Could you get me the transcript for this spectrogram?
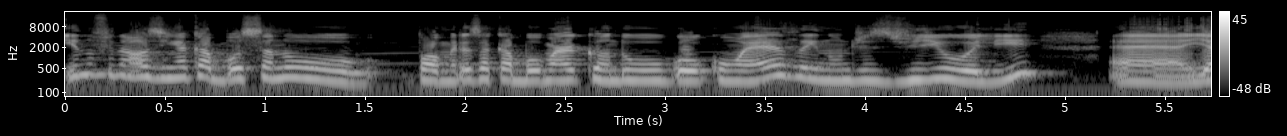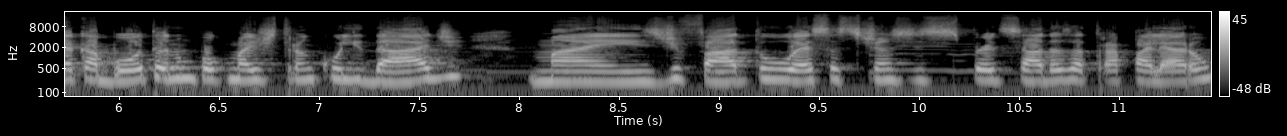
E no finalzinho acabou sendo. O Palmeiras acabou marcando o gol com Wesley num desvio ali. É, e acabou tendo um pouco mais de tranquilidade. Mas, de fato, essas chances desperdiçadas atrapalharam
